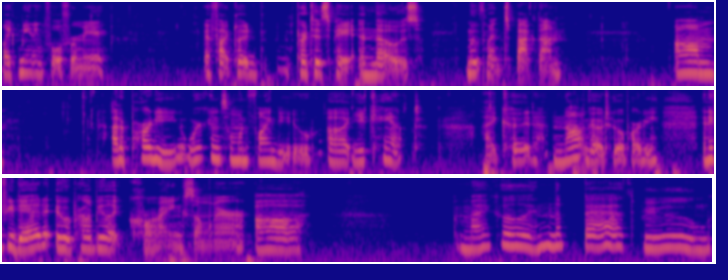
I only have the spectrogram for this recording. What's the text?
like meaningful for me if I could participate in those movements back then. Um at a party, where can someone find you? Uh, you can't. I could not go to a party. And if you did, it would probably be like crying somewhere. Uh, Michael in the bathroom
